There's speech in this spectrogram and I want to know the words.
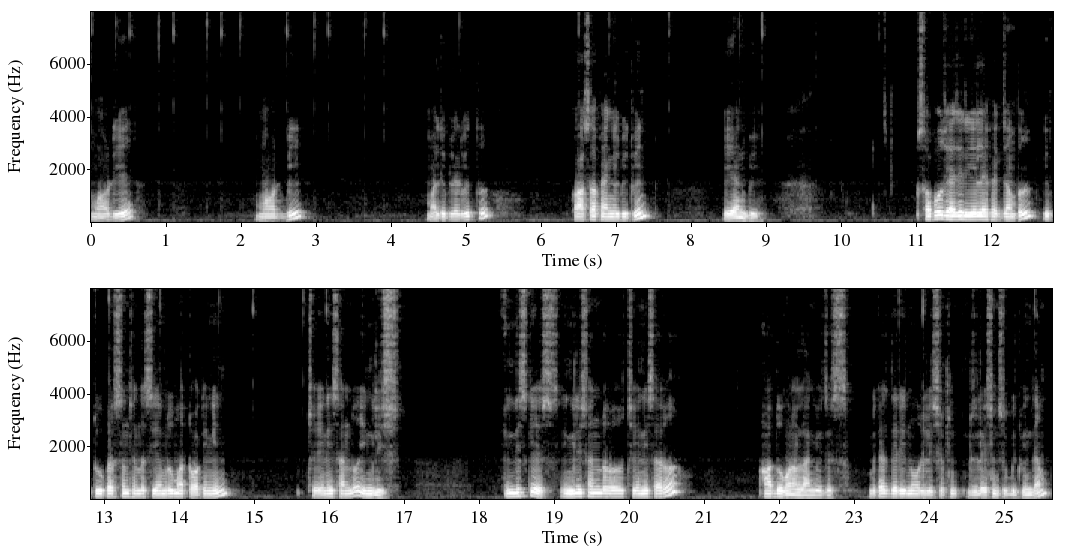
mod A mod B multiplied with cos of angle between A and B. Suppose as a real life example, if two persons in the same room are talking in Chinese and English. In this case, English and Chinese are orthogonal languages because there is no relationship relationship between them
